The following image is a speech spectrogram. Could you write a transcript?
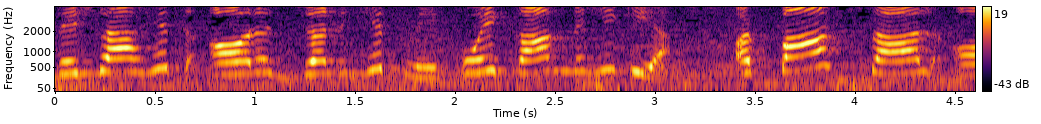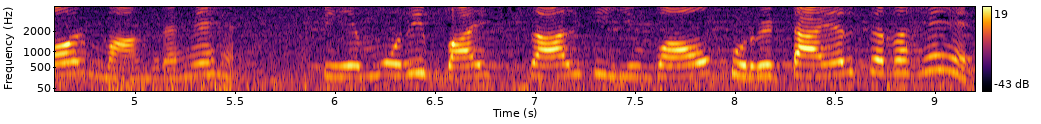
देशाहित और जनहित में कोई काम नहीं किया और पाँच साल और मांग रहे हैं। पीएम मोदी 22 साल के युवाओं को रिटायर कर रहे हैं,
